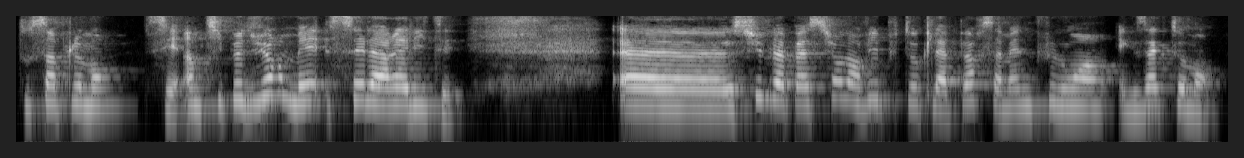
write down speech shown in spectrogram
tout simplement. C'est un petit peu dur, mais c'est la réalité. Euh, suivre la passion, l'envie plutôt que la peur, ça mène plus loin. Exactement.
